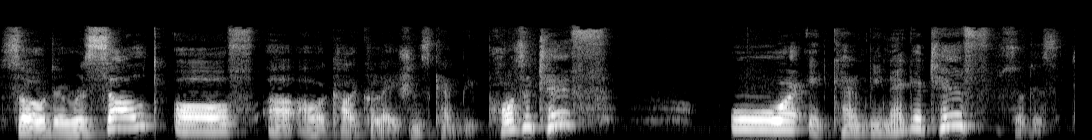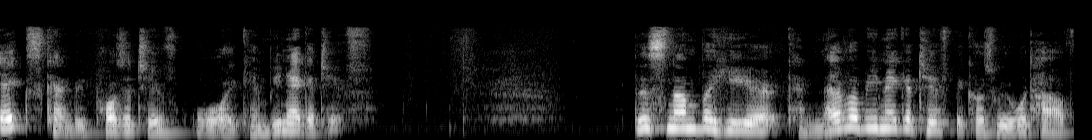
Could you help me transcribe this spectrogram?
So the result of uh, our calculations can be positive or it can be negative. So this x can be positive or it can be negative. This number here can never be negative because we would have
